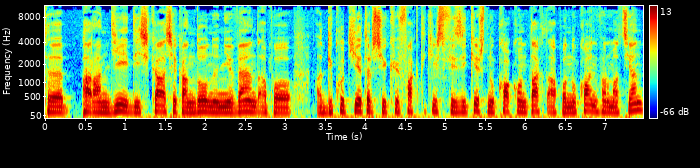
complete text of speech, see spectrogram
të parandjej diçka që ka ndodhur në një vend apo diku tjetër që ky faktikisht fizikisht nuk ka kontakt apo nuk ka informacion,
